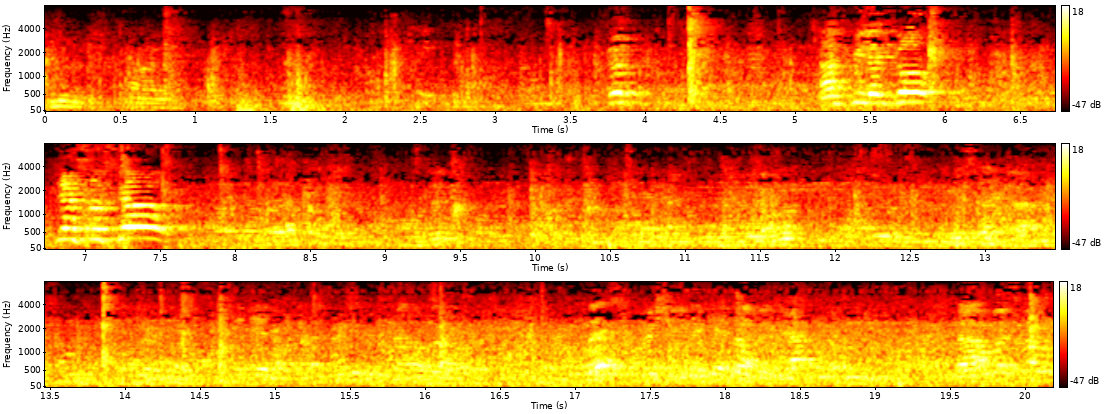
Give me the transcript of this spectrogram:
Good. Azpi, let's go. Yes, let's go. Yeah, I'm gonna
